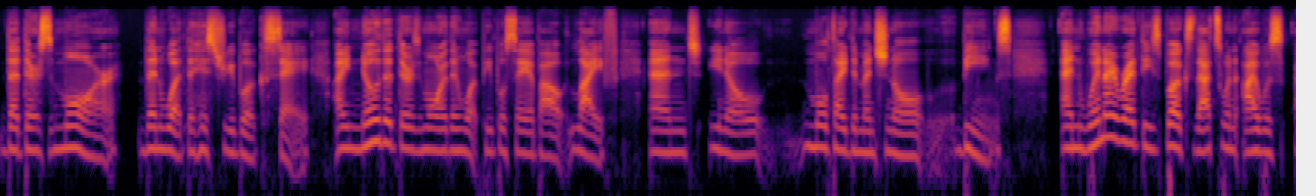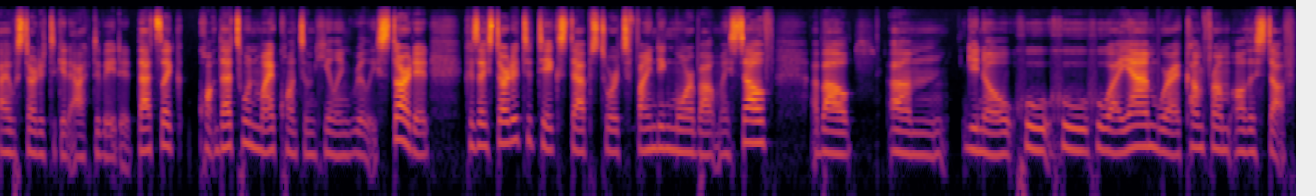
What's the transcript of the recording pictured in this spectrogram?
that there's more than what the history books say. I know that there's more than what people say about life and, you know, multidimensional beings. And when I read these books, that's when I was I started to get activated. That's like that's when my quantum healing really started because I started to take steps towards finding more about myself, about um, you know, who who who I am, where I come from, all this stuff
